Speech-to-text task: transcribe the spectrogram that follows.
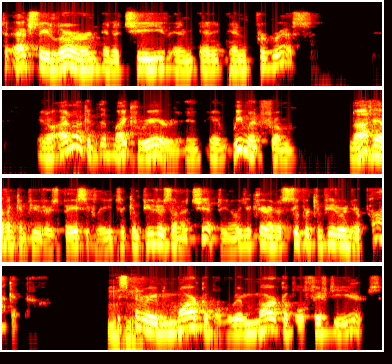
to actually learn and achieve and, and, and progress. You know, I look at the, my career and, and, we went from not having computers basically to computers on a chip. You know, you're carrying a supercomputer in your pocket now. Mm-hmm. It's been a remarkable, remarkable 50 years.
